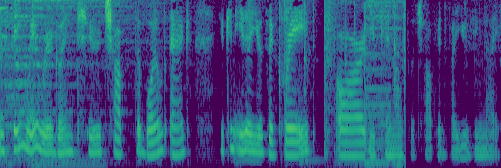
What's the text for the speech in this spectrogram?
the same way, we're going to chop the boiled egg. You can either use a grate or you can also chop it by using knife.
